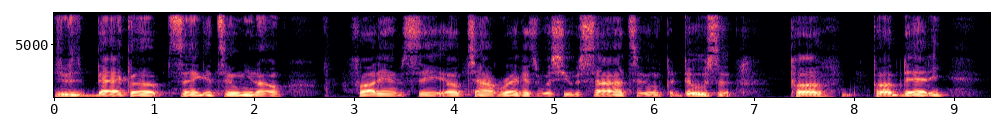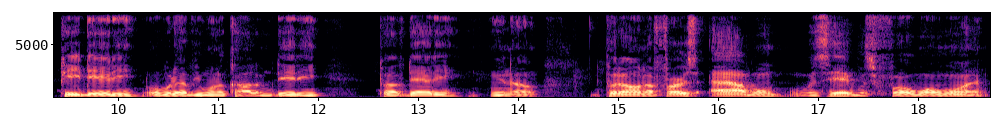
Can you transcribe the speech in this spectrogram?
She was back up singing to, you know, Father MC, Uptown Records, where she was signed to, a producer, Puff, Puff Daddy, P. Diddy, or whatever you want to call him, Diddy, Puff Daddy, you know. Put on her first album, was hit, was 411.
